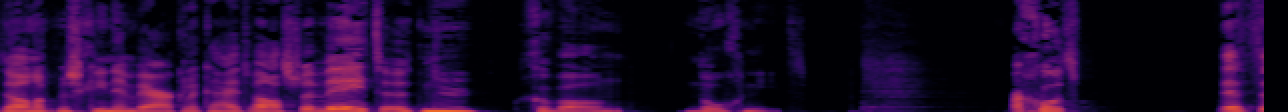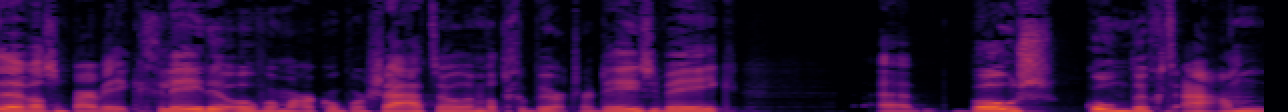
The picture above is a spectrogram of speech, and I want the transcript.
dan het misschien in werkelijkheid was. We weten het nu gewoon nog niet. Maar goed, dit uh, was een paar weken geleden over Marco Borsato. En wat gebeurt er deze week? Uh, Boos kondigt aan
